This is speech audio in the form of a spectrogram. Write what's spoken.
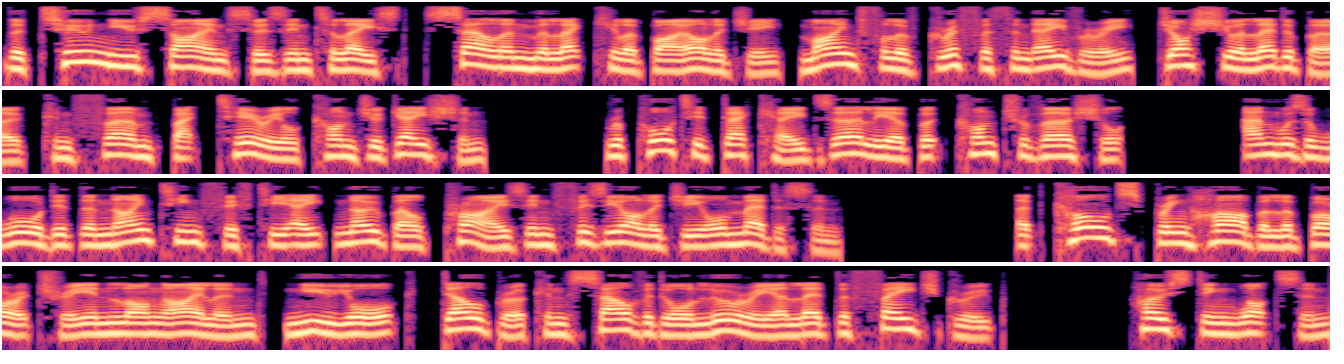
The two new sciences interlaced, cell and molecular biology. Mindful of Griffith and Avery, Joshua Lederberg confirmed bacterial conjugation reported decades earlier but controversial and was awarded the 1958 Nobel Prize in Physiology or Medicine. At Cold Spring Harbor Laboratory in Long Island, New York, Delbruck and Salvador Luria led the phage group hosting Watson,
